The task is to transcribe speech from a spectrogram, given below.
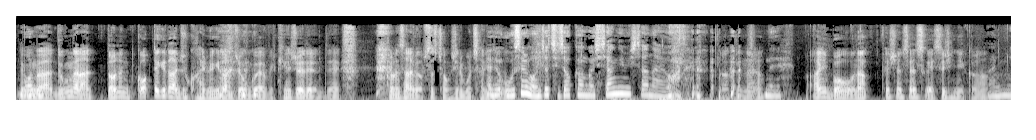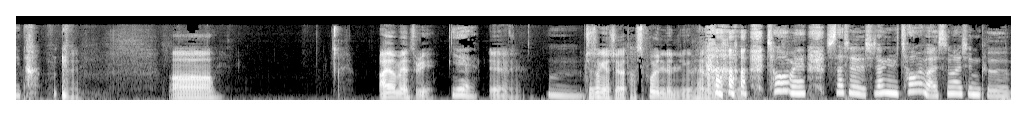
누군가 누군가 나, 너는 껍데기도 안 좋고 갈매기도 안 좋은 거야 이렇게 해줘야 되는데 그런 사람이 없어서 정신을 못 아니, 차리네요. 옷을 먼저 지적한 건 시장님이시잖아요. 아 그랬나요? 네, 아니 뭐 워낙 패션 센스가 있으시니까. 아닙니다. 네. 어 아이언맨 3. 예. 예. 음. 죄송해요. 제가 다 스포일링을 해놔가지고. 처음에 사실 시장님이 처음에 말씀하신 그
